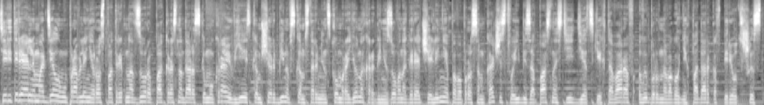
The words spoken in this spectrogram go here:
Территориальным отделом управления Роспотребнадзора по Краснодарскому краю в Ейском, Щербиновском, Староминском районах организована горячая линия по вопросам качества и безопасности детских товаров, выбору новогодних подарков в период с 6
